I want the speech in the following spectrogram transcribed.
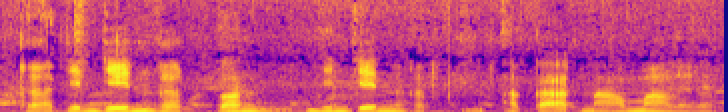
อากาศเย็นๆครับ ตอนเย็นๆนะครับ อากาศหนาวมากเลยครับ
